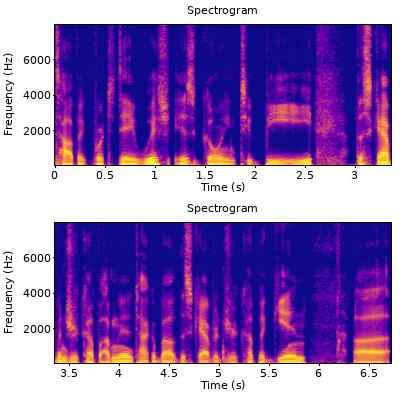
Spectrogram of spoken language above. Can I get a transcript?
topic for today, which is going to be the Scavenger Cup. I'm going to talk about the Scavenger Cup again. Uh,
